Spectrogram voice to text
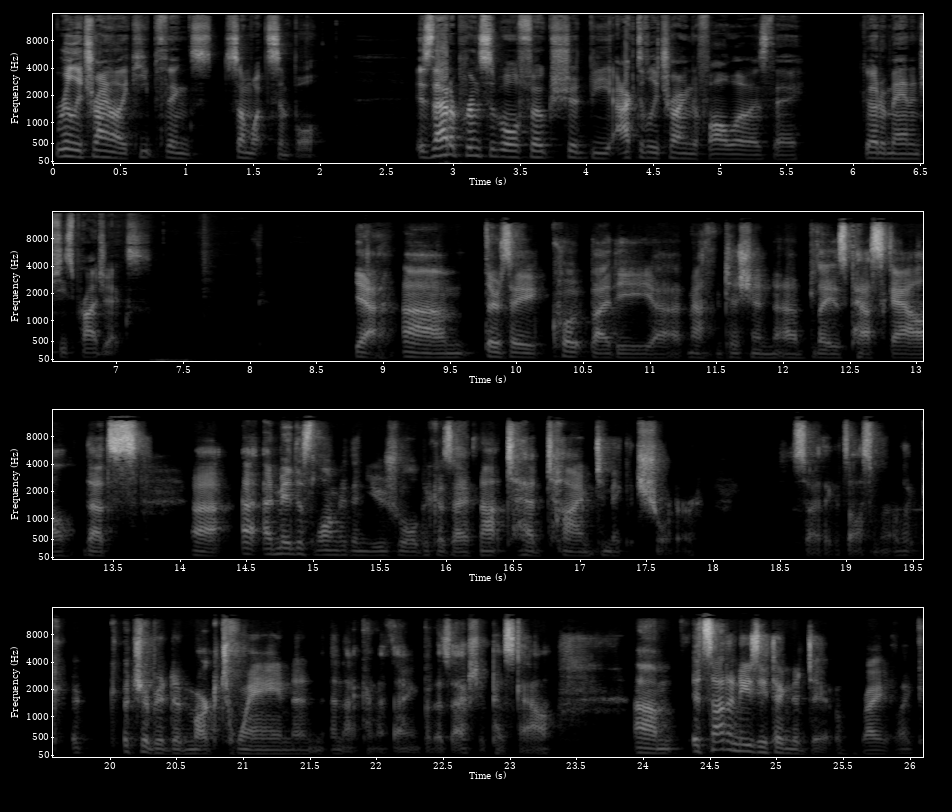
really trying to like keep things somewhat simple. Is that a principle folks should be actively trying to follow as they go to manage these projects? Yeah, um, there's a quote by the uh, mathematician uh, Blaise Pascal that's uh, I made this longer than usual because I have not had time to make it shorter. So I think it's awesome, like attributed to Mark Twain and, and that kind of thing, but it's actually Pascal. Um, it's not an easy thing to do, right? Like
